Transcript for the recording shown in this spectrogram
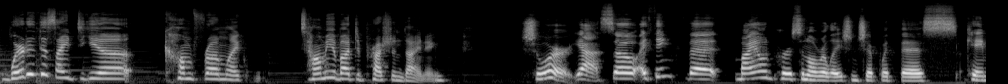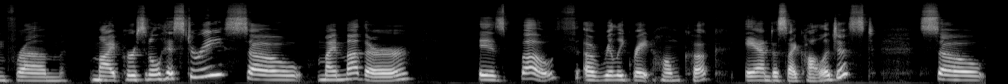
Where did this idea come from? Like, tell me about depression dining. Sure. Yeah. So I think that my own personal relationship with this came from my personal history. So my mother is both a really great home cook and a psychologist. So,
